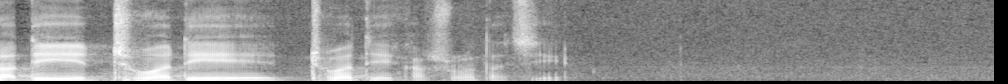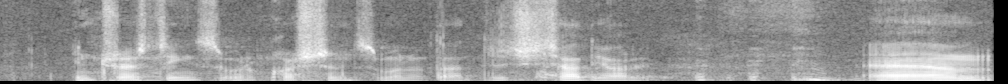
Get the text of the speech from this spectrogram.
다디 저와디 저와디 가르쳐다지 interesting sort of questions what that chadiare um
